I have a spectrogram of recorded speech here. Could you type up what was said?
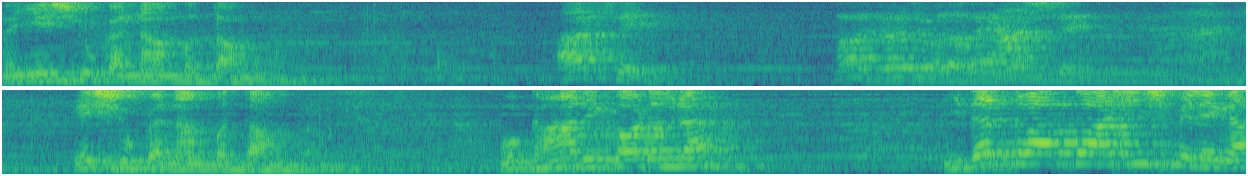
मैं यीशु का नाम बताऊँगा। आज से। हाँ ज़ोर से बोलो, मैं आज से यीशु का नाम बताऊँगा। वो कहाँ रिकॉर्ड हो रहा है? इधर तो आपको आशीष मिलेगा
